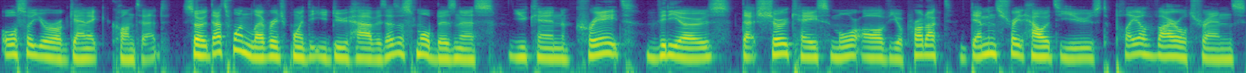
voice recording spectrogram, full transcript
also your organic content. So that's one leverage point that you do have is as a small business, you can create videos that showcase more of your product, demonstrate how it's used, play off viral trends,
